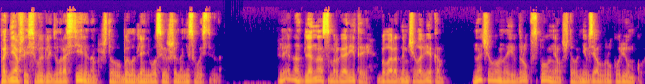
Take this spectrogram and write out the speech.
Поднявшись, выглядел растерянным, что было для него совершенно несвойственно. Лена для нас с Маргаритой была родным человеком. Начал он и вдруг вспомнил, что не взял в руку рюмку.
